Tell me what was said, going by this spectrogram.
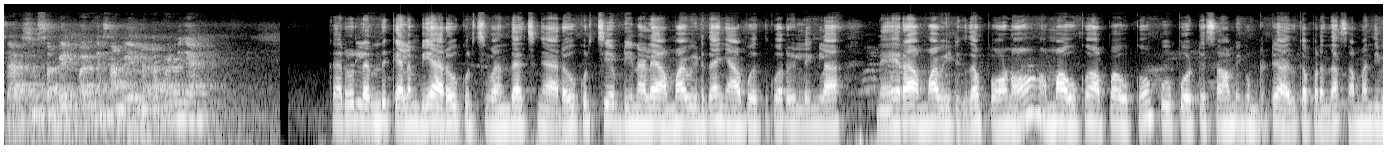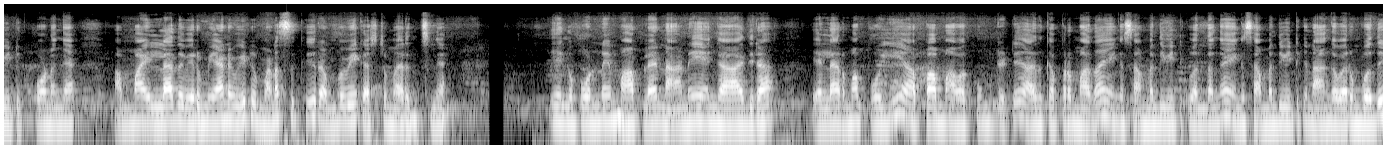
சரசு சமையல் பாருங்கள் சமையல் நல்லா பண்ணுங்கள் கரூர்லேருந்து கிளம்பி அரவக்குறிச்சி வந்தாச்சுங்க. அரவக்குறிச்சி அப்படின்னாலே அம்மா வீடு தான் ஞாபகத்துக்கு வரும் இல்லைங்களா? நேராக அம்மா வீட்டுக்கு தான் போனோம். அம்மாவுக்கும் அப்பாவுக்கும் பூ போட்டு சாமி கும்பிட்டுட்டு அதுக்கப்புறம் தான் சம்மந்தி வீட்டுக்கு போனோங்க. அம்மா இல்லாத வெறுமையான வீடு. மனசுக்கு ரொம்பவே கஷ்டமாக இருந்துச்சுங்க. எங்கள் பொண்ணு மாப்பிள்ளை நான் எங்கள் ஆதிரா எல்லாருமா போய் அப்பா அம்மாவை கும்பிட்டுட்டு அதுக்கப்புறமா தான் எங்கள் சம்மந்தி வீட்டுக்கு வந்தோங்க. எங்கள் சம்மந்தி வீட்டுக்கு நாங்கள் வரும்போது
